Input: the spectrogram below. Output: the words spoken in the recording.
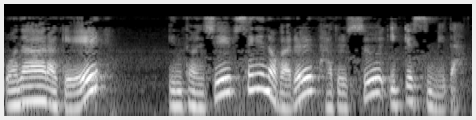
원활하게 인턴십 승인허가를 받을 수 있겠습니다.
